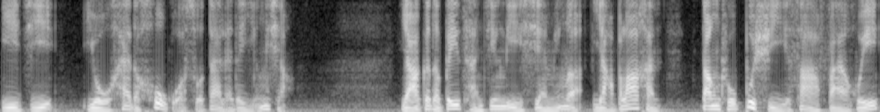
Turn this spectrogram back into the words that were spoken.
以及。有害的后果所带来的影响。雅各的悲惨经历显明了亚伯拉罕当初不许以撒返回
